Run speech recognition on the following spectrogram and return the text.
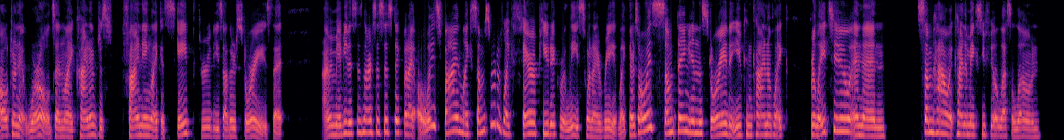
alternate worlds and like kind of just finding like escape through these other stories that I mean maybe this is narcissistic but I always find like some sort of like therapeutic release when I read like there's always something in the story that you can kind of like relate to and then somehow it kind of makes you feel less alone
